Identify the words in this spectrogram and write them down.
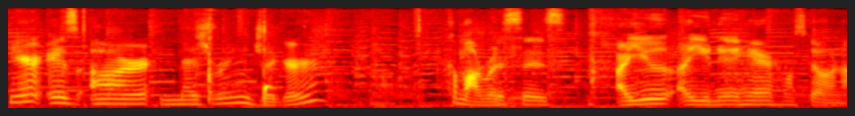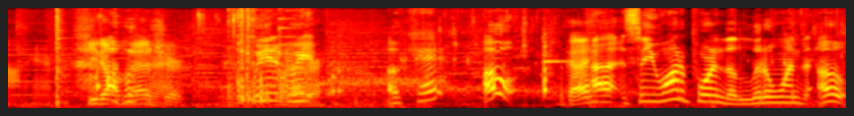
here is our measuring jigger. Come on, Ricky. This is Are you are you new here? What's going on here? You don't measure. we, we okay. Oh, Okay. uh, so you want to pour in the little ones? Oh,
